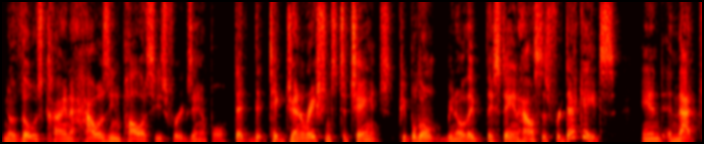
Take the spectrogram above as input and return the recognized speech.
you know, those kind of housing policies, for example, that, that take generations to change. People don't, you know, they, they stay in houses for decades. And, and that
